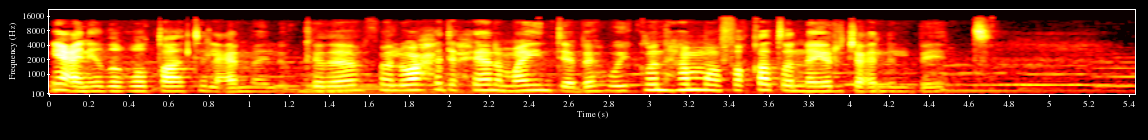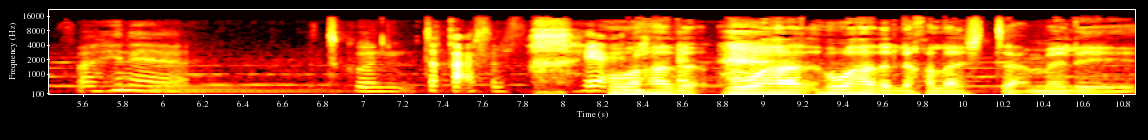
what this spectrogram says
يعني ضغوطات العمل وكذا فالواحد أحيانا ما ينتبه ويكون همه فقط إنه يرجع للبيت. فهنا تكون تقع في الفخ يعني. هو هذا هو هذا هو هذا اللي خلاك تعملي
